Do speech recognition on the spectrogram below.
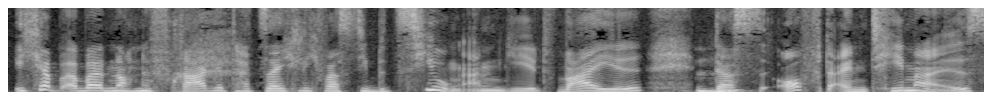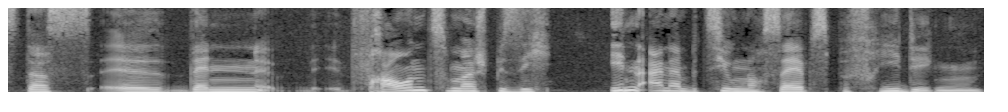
Ich habe aber noch eine Frage tatsächlich, was die Beziehung angeht, weil das oft ein Thema ist, dass äh, wenn Frauen zum Beispiel sich in einer Beziehung noch selbst befriedigen.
